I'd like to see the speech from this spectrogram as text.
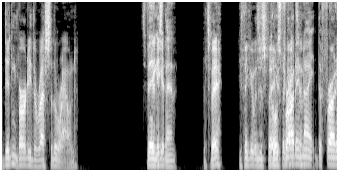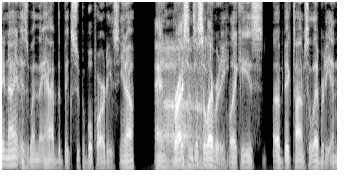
didn't birdie the rest of the round. It's Vegas, gets- man. It's Vegas. You think it was just Vegas? Those Friday night, the Friday night is when they have the big Super Bowl parties, you know. And Bryson's Oh. a celebrity, like he's a big time celebrity, and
